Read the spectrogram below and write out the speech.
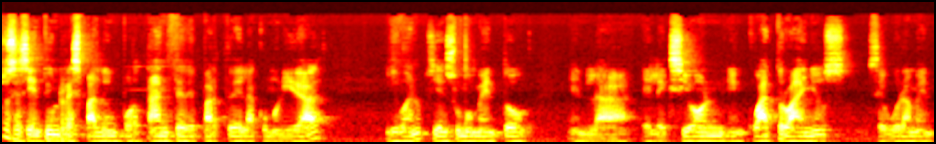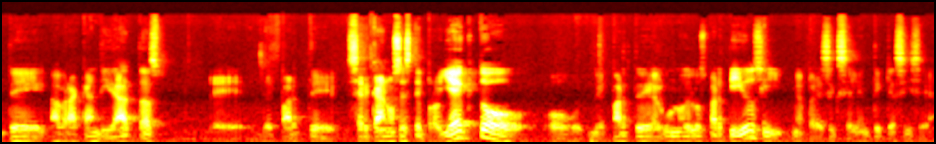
pues, se siente un respaldo importante de parte de la comunidad y bueno, si en su momento en la elección en cuatro años seguramente habrá candidatas eh, de parte cercanos a este proyecto o, o de parte de alguno de los partidos y me parece excelente que así sea.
